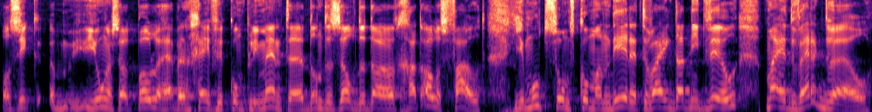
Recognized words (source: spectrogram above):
Als ik ehm, jongens uit Polen heb en geef ik complimenten, dan dezelfde dag gaat alles fout. Je moet soms commanderen terwijl ik dat niet wil, maar het werkt wel.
